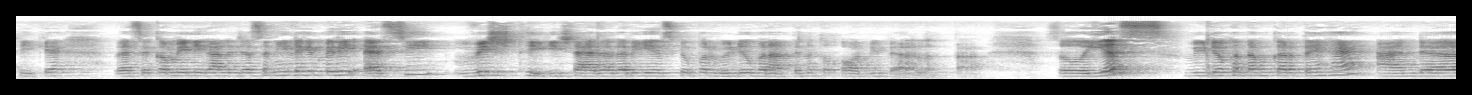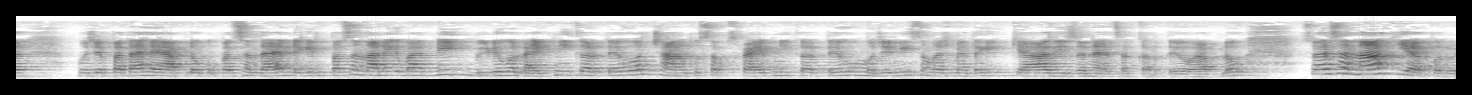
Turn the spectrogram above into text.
ठीक है? वैसे कमी निकालने जैसा नहीं, लेकिन मेरी ऐसी विश थी कि शायद अगर ये इसके ऊपर वीडियो बनाते ना तो और भी प्यारा लगता। सो यस वीडियो खत्म करते हैं एंड uh, मुझे पता है आप लोग को पसंद आया लेकिन पसंद आने के बाद भी वीडियो को लाइक नहीं करते हो चैनल को सब्सक्राइब नहीं करते हो मुझे नहीं समझ में आता कि क्या रीजन ऐसा करते हो आप लोग। सो so, ऐसा ना किया करो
